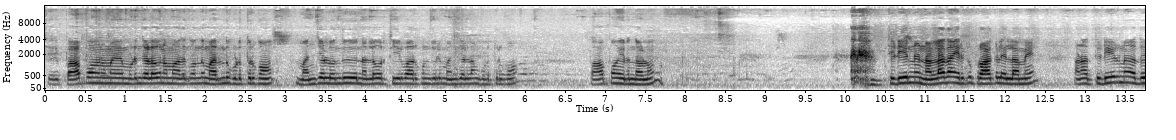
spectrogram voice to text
சரி பார்ப்போம் நம்ம முடிஞ்ச அளவு நம்ம அதுக்கு வந்து மருந்து கொடுத்துருக்கோம். மஞ்சள் வந்து நல்ல ஒரு தீர்வாக இருக்கும்னு சொல்லி மஞ்சள்லாம் கொடுத்துருக்கோம். பார்ப்போம் இருந்தாலும். திடீர்னு நல்லா தான் இருக்குது புறாக்கள் எல்லாமே. ஆனால் திடீர்னு அது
